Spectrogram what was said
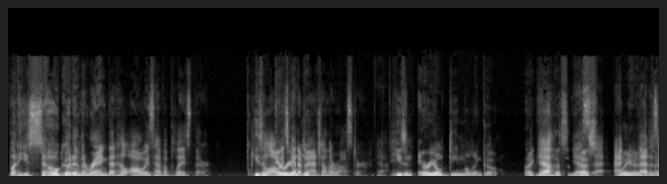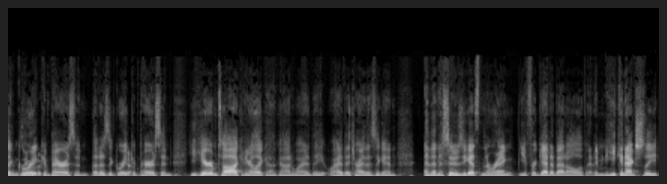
but he's so good in the ring that he'll always have a place there. he's He'll an always aerial. get a match on the roster. Yeah. he's an aerial Dean Malenko. Like Yeah, that's the yes, best a- a- way. that I is a think of great comparison. That is a great Yeah. comparison. You hear him talk, and you're like, "Oh God, why did they? Why did they try this again?" And then as soon as he gets in the ring, you forget about all of it. I mean, he can actually.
